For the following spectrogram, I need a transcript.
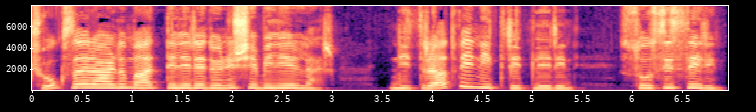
çok zararlı maddelere dönüşebilirler. Nitrat ve nitritlerin, sosislerin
